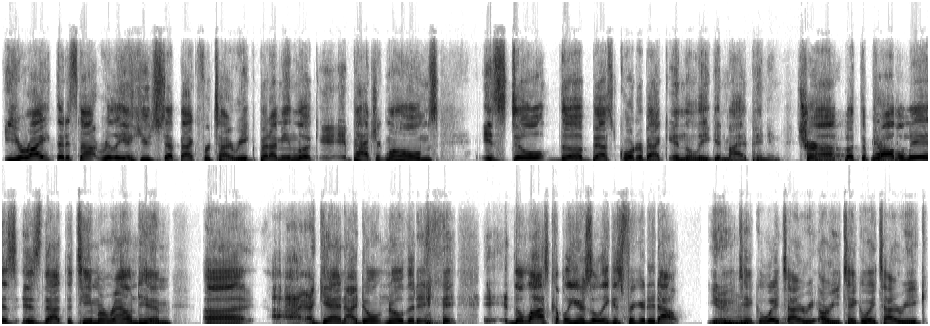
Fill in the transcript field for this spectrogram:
you're right that it's not really a huge step back for Tyreek, but I mean, look, Patrick Mahomes is still the best quarterback in the league, in my opinion. Sure. Uh, but the problem yeah. is, is that the team around him, uh, I, again, I don't know that it, it, the last couple of years, the league has figured it out. You know, mm-hmm. you take away Tyreek or you take away Tyreek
